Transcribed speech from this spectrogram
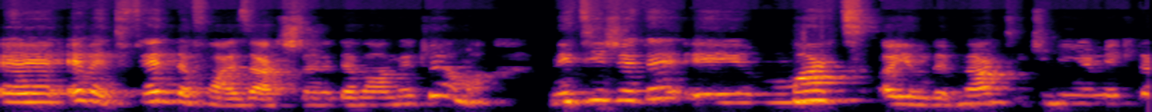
e, evet Fed de faiz artışlarına devam ediyor ama neticede e, Mart ayında, Mart 2022'de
